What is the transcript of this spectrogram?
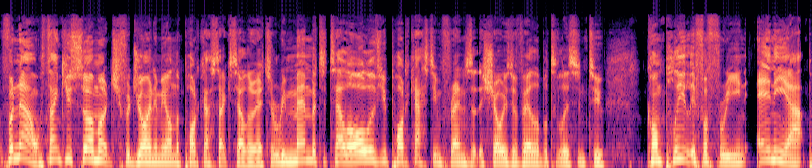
for now, thank you so much for joining me on the Podcast Accelerator. Remember to tell all of your podcasting friends that the show is available to listen to completely for free in any app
